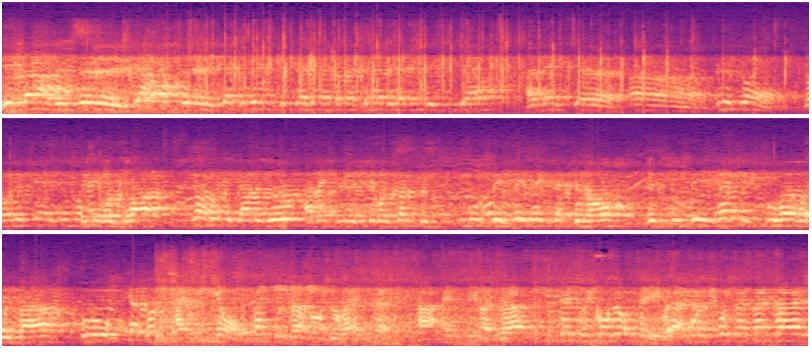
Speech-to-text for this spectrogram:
départ de ce 44e spécial international de la Ligue des clients avec euh, un peloton dans lequel nous numéro 3, Jean-René Garneau avec le numéro 5 qui nous fait très exactement, de fait 28 coureurs au départ pour 4 à Quillan, Saint-Boulevard Jean Jaurès, à Espiraza, c'est rue Condorcet. Voilà pour le prochain passage.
